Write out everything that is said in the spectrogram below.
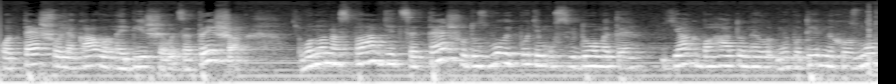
от те, що лякало найбільше, оця тиша. Воно насправді це те, що дозволить потім усвідомити, як багато непотрібних розмов,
